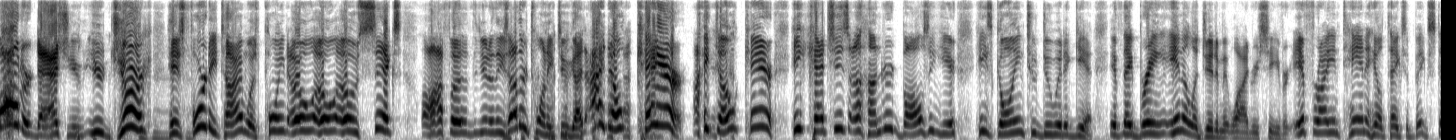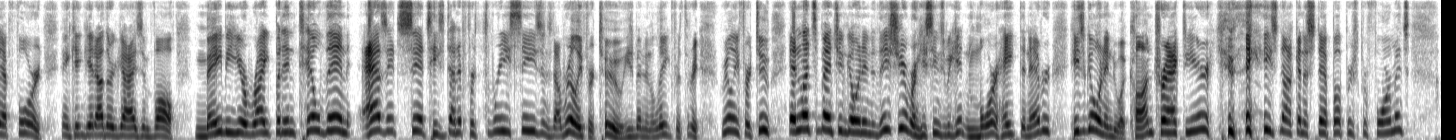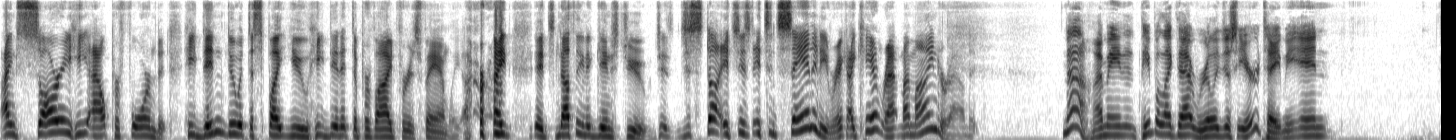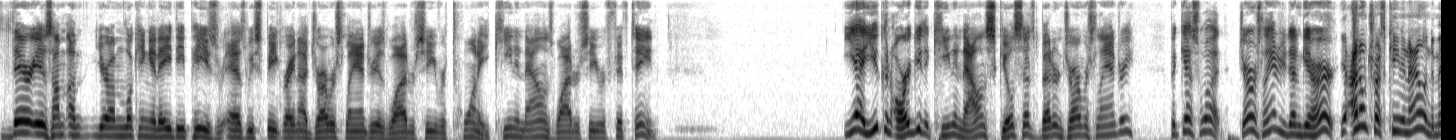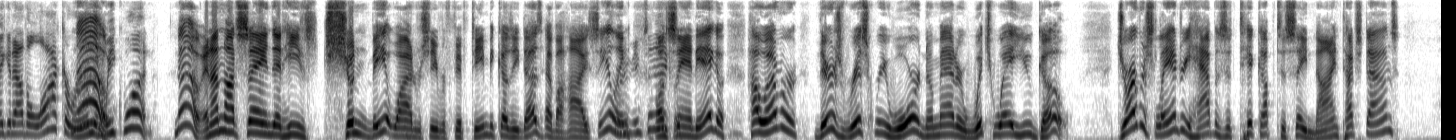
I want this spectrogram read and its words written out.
Balderdash, you you jerk. His 40 time was .0006 off of you know these other 22 guys. I don't care. I don't care. He catches 100 balls a year. He's going to do it again. If they bring in a legitimate wide receiver, if Ryan Tannehill takes a big step forward and can get other guys involved, maybe you're right. But until then, as it sits, he's done it for three seasons now. Really for two. He's been in the league for three. Really for two. And let's mention going into this year where he seems to be getting more hate than ever. He's going into a contract year. You think he's not going to step up his performance? I'm sorry he outperformed it. He didn't do it despite you. He did it to provide for his family. All right? It's nothing against you. Just just stop. It's just it's insanity, Rick. I can't wrap my mind around it. No, I mean people like that really just irritate me and there is I'm I'm you're, I'm looking at ADPs as we speak right now. Jarvis Landry is wide receiver 20. Keenan Allen's wide receiver 15. Yeah, you can argue that Keenan Allen's skill set's better than Jarvis Landry, but guess what? Jarvis Landry doesn't get hurt. Yeah, I don't trust Keenan Allen to make it out of the locker room No. in week one. No, and I'm not saying that he shouldn't be at wide receiver 15 because he does have a high ceiling Exactly. on San Diego. However, there's risk reward no matter which way you go. Jarvis Landry happens to tick up to say 9 touchdowns,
